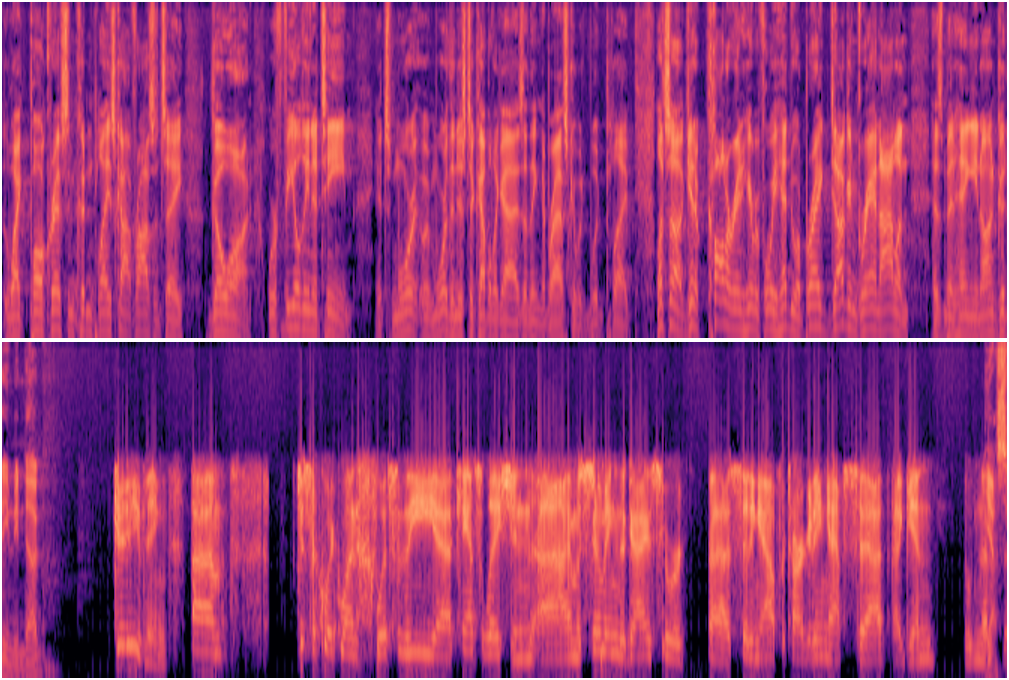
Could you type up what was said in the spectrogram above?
like Paul Chryst and couldn't play, Scott Frost would say, "Go on. We're fielding a team. It's more more than just a couple of guys. I think Nebraska would would play." Let's uh, get a caller in here before we head to a break. Doug in Grand Island has been hanging on. Good evening, Doug. Good evening. Um, just a quick one with the uh, cancellation. Uh, I'm assuming the guys who are uh, sitting out for targeting have to sit out again the yes.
